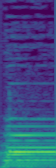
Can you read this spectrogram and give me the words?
thank you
